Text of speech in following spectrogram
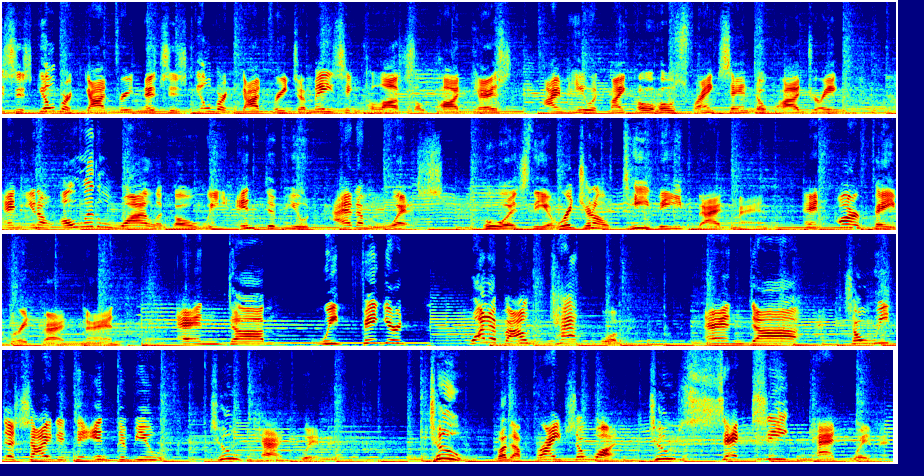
this is Gilbert Gottfried, this is Gilbert Gottfried's Amazing Colossal Podcast. I'm here with my co host, Frank Santopadre. And, you know, a little while ago, we interviewed Adam West, who was the original TV Batman and our favorite Batman. And um, we figured, what about Catwoman? And uh, so we decided to interview two cat women. Two for the price of one. Two sexy cat women.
